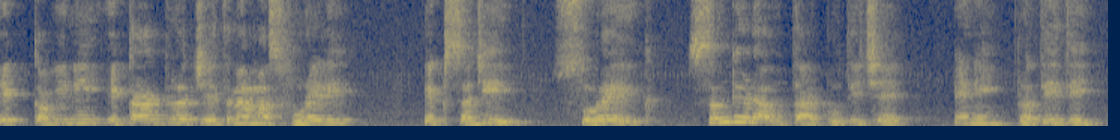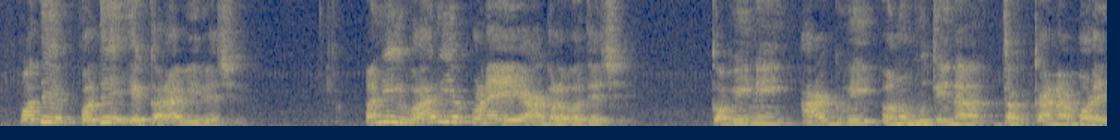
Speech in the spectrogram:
એક કવિની એકાગ્ર ચેતનામાં સ્ફુરેલી, એક સજીવ સુરેખ સંગેડા ઉતાર કૃતિ છે, એની પ્રતિથી પદે પદે એ કરાવી રહે છે. અનિવાર્યપણે એ આગળ વધે છે. કવિની આગવી અનુભૂતિના ધક્કાના બળે.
